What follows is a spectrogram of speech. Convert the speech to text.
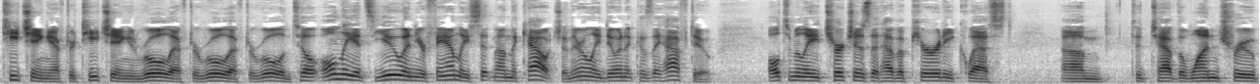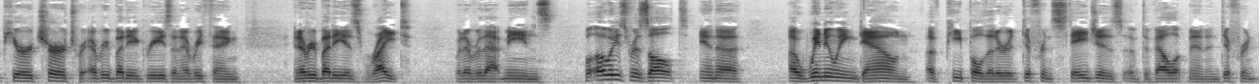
teaching after teaching and rule after rule after rule until only it's you and your family sitting on the couch and they're only doing it because they have to ultimately churches that have a purity quest um, to, to have the one true pure church where everybody agrees on everything and everybody is right, whatever that means, will always result in a, a winnowing down of people that are at different stages of development and different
